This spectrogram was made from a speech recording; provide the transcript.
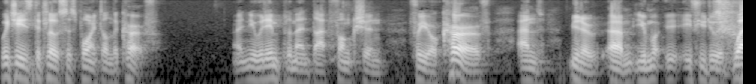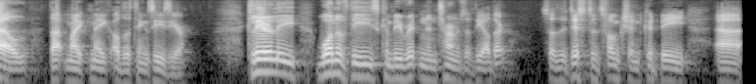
which is the closest point on the curve. And you would implement that function for your curve, and you know, um, you, if you do it well, that might make other things easier. Clearly, one of these can be written in terms of the other. So the distance function could be uh,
